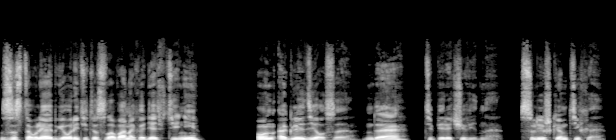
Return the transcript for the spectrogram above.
Заставляют говорить эти слова, находясь в тени? Он огляделся. Да, теперь очевидно. Слишком тихо.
